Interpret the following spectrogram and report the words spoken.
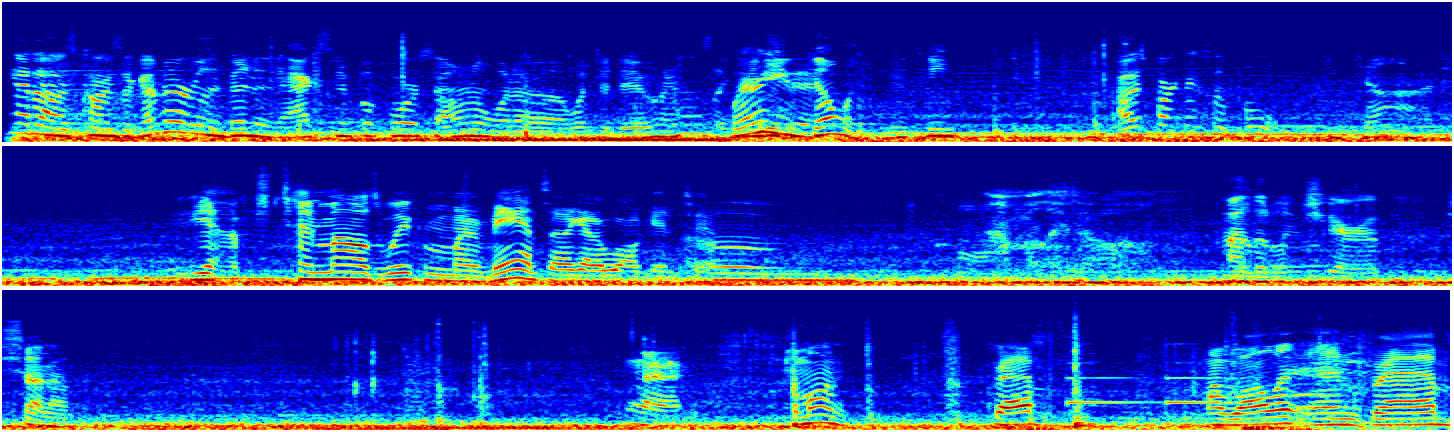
He got out of his car. He's like, I've never really been in an accident before, so I don't know what uh, what to do. And I was like, Where are you neither." going, Goofy? I was parked next to the pool. God. Yeah, I'm 10 miles away from my Vans that I gotta walk into. Oh, Unbelievable. my little cherub. Shut up. All right, come on. Grab my wallet and grab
